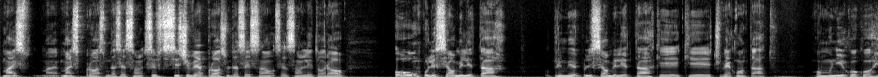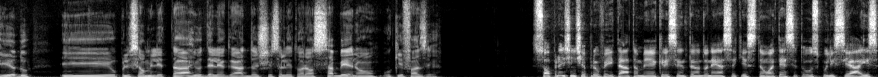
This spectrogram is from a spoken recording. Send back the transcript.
mais, mais, próximo da sessão, se, se estiver próximo da sessão, sessão eleitoral, ou um policial militar, o primeiro policial militar que, que tiver contato. Comunique o ocorrido e o policial militar e o delegado da Justiça Eleitoral saberão o que fazer. Só para a gente aproveitar também acrescentando nessa questão, até citou os policiais,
